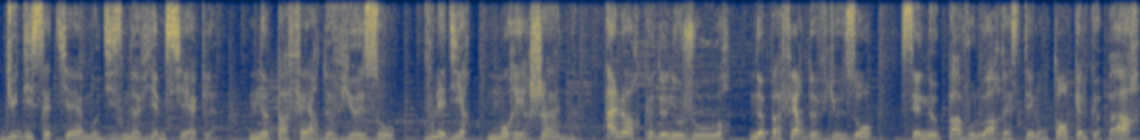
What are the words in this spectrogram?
du XVIIe au XIXe siècle, ne pas faire de vieux os voulait dire mourir jeune. Alors que de nos jours, ne pas faire de vieux os, c'est ne pas vouloir rester longtemps quelque part,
